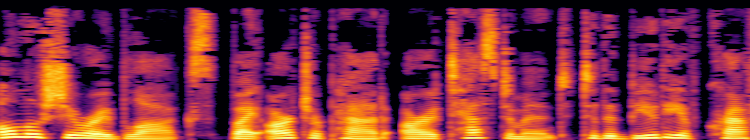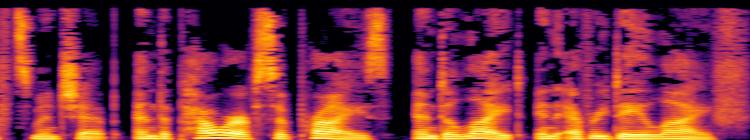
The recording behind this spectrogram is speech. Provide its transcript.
Omoshiroi blocks by Artropad are a testament to the beauty of craftsmanship and the power of surprise and delight in everyday life.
